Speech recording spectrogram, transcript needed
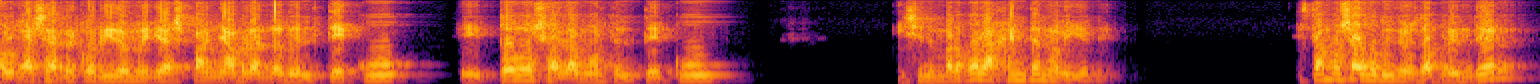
Olga se ha recorrido media España hablando del TECU, eh, todos hablamos del TECU, y sin embargo la gente no viene. ¿Estamos aburridos de aprender?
